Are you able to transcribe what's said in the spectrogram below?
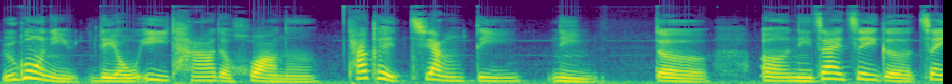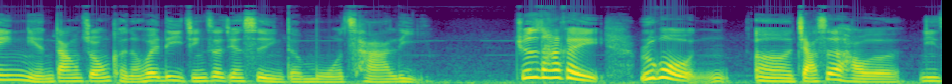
如果你留意它的话呢，它可以降低你的呃，你在这个这一年当中可能会历经这件事情的摩擦力，就是它可以，如果呃假设好了，你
